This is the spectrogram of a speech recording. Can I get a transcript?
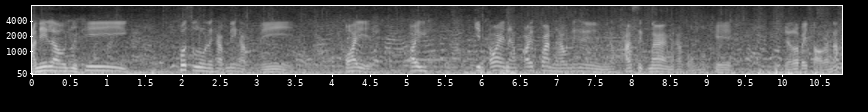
อันนี้เราอยู่ที่โพสลูนะครับนี่ครับ นี่อ้อยอ้อยกินอ้อยนะครับอ้อยควันนะครับนี่นะครับคลาสสิกมากนะครับผมโอเค เดี๋ยวเราไปต่อกันเนาะ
